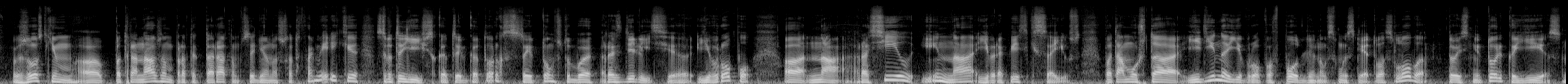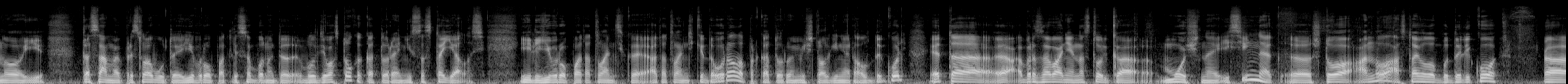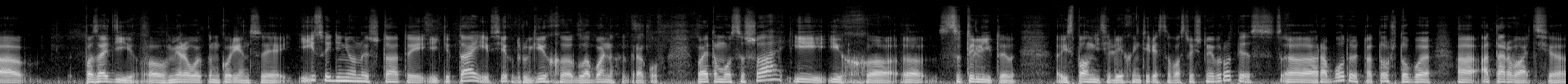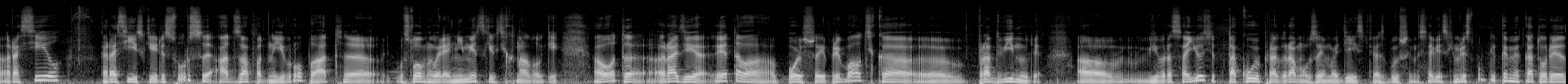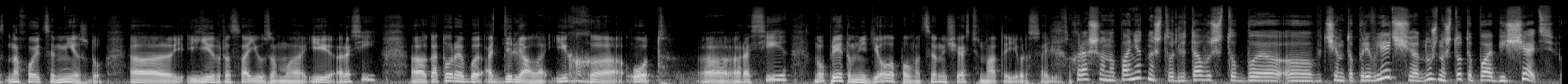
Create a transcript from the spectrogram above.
жестким а, патронажем, протекторатом Соединенных Штатов Америки, стратегическая цель которых состоит в том, чтобы разделить э, Европу а, на Россию и на Европейский Союз. Потому что единая Европа в подлинном смысле этого слова, то есть не только ЕС, но и та самая пресловутая Европа от Лиссабона до Владивостока, которая не состоялась, или Европа от, Атлантики, от Атлантики до Урала, про которую мечтал генерал Деголь, это э, образование настолько мощное и сильное, э, что оно оставило бы далеко а, позади в мировой конкуренции и Соединенные Штаты, и Китай, и всех других а, глобальных игроков. Поэтому США и их а, сателлиты, исполнители их интересов в Восточной Европе работают на то, чтобы оторвать Россию российские ресурсы от Западной Европы, от, э, условно говоря, немецких технологий. А вот э, ради этого Польша и Прибалтика э, продвинули в Евросоюзе такую программу взаимодействия с бывшими советскими республиками, которая находится между Евросоюзом и Россией, которая бы отделяла их от России, но при этом не делала полноценной частью НАТО и Евросоюза. Хорошо, но понятно, что для того, чтобы э, чем-то привлечь, нужно что-то пообещать.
